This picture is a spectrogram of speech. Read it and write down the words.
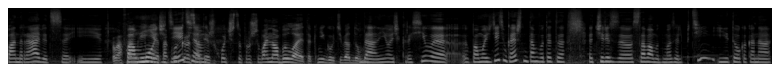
понравится и помочь такой детям. красоты, же хочется просто, чтобы она была, эта книга у тебя дома. Да, они очень красивые. Э, помочь детям, конечно, там вот это э, через э, слова мадемуазель Пти и то, как она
